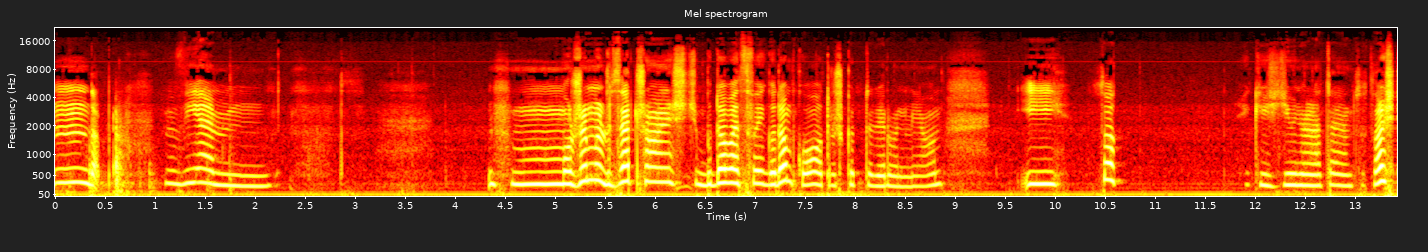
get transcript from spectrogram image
Mm, Dobra, wiem. Możemy już zacząć budowę swojego domku. O, troszkę tutaj ruin miałam. I co? Jakieś dziwne latające coś.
